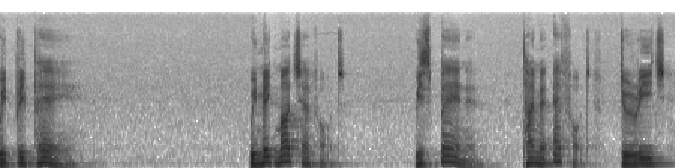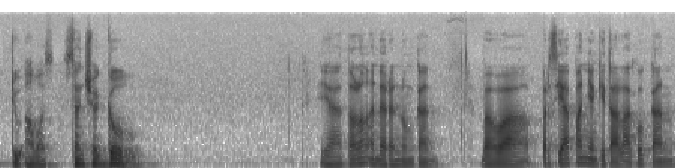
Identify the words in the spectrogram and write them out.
we prepare we make much effort. We spend time and effort to reach to our central goal. Ya, tolong Anda renungkan bahwa persiapan yang kita lakukan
